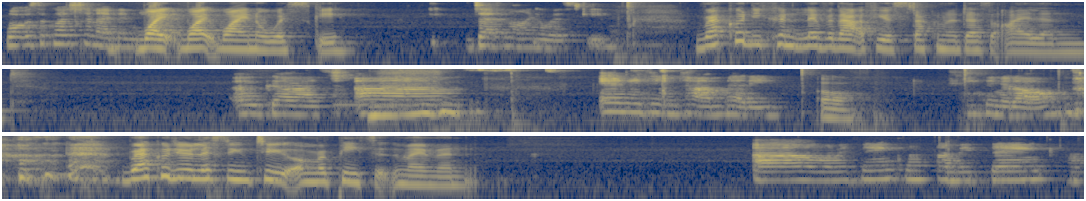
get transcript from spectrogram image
What was the question? I didn't. White white wine or whiskey? Definitely a whiskey. Record you couldn't live without if you were stuck on a desert island. Oh gosh. Um, anything Tom Petty. Oh, Anything at all. record you're listening to on repeat at the moment. um, let me think. Let me think. Oh,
